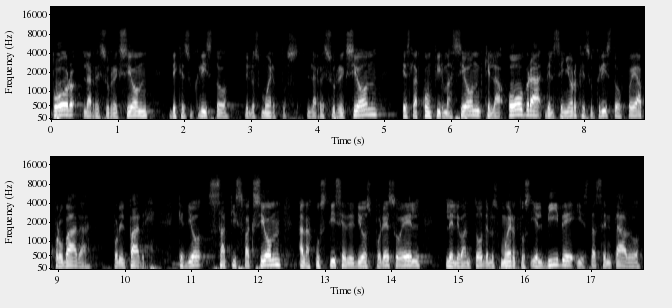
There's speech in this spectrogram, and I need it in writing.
por la resurrección de Jesucristo de los muertos. La resurrección es la confirmación que la obra del Señor Jesucristo fue aprobada por el Padre, que dio satisfacción a la justicia de Dios. Por eso Él le levantó de los muertos y Él vive y está sentado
